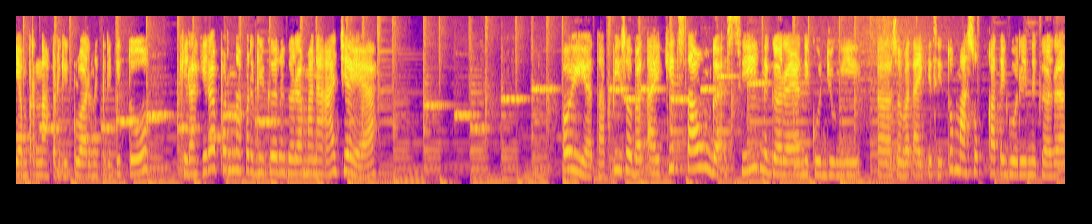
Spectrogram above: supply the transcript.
yang pernah pergi ke luar negeri gitu. Kira-kira pernah pergi ke negara mana aja ya? Oh iya, tapi Sobat iKids tahu nggak sih negara yang dikunjungi uh, Sobat iKids itu masuk kategori negara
